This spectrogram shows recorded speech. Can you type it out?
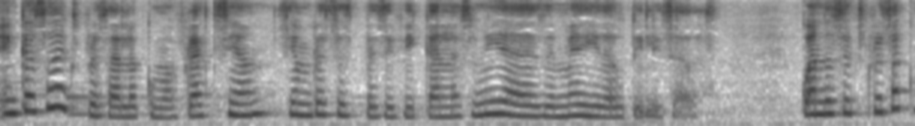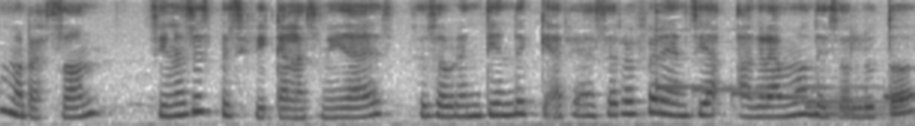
En caso de expresarlo como fracción, siempre se especifican las unidades de medida utilizadas. Cuando se expresa como razón, si no se especifican las unidades, se sobreentiende que hace referencia a gramo de soluto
